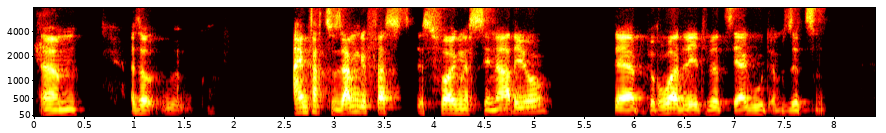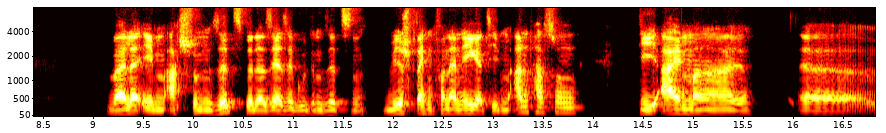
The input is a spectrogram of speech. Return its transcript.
Ähm, also einfach zusammengefasst ist folgendes Szenario. Der Büroathlet wird sehr gut im Sitzen. Weil er eben acht Stunden sitzt, wird er sehr, sehr gut im Sitzen. Wir sprechen von der negativen Anpassung die einmal äh,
